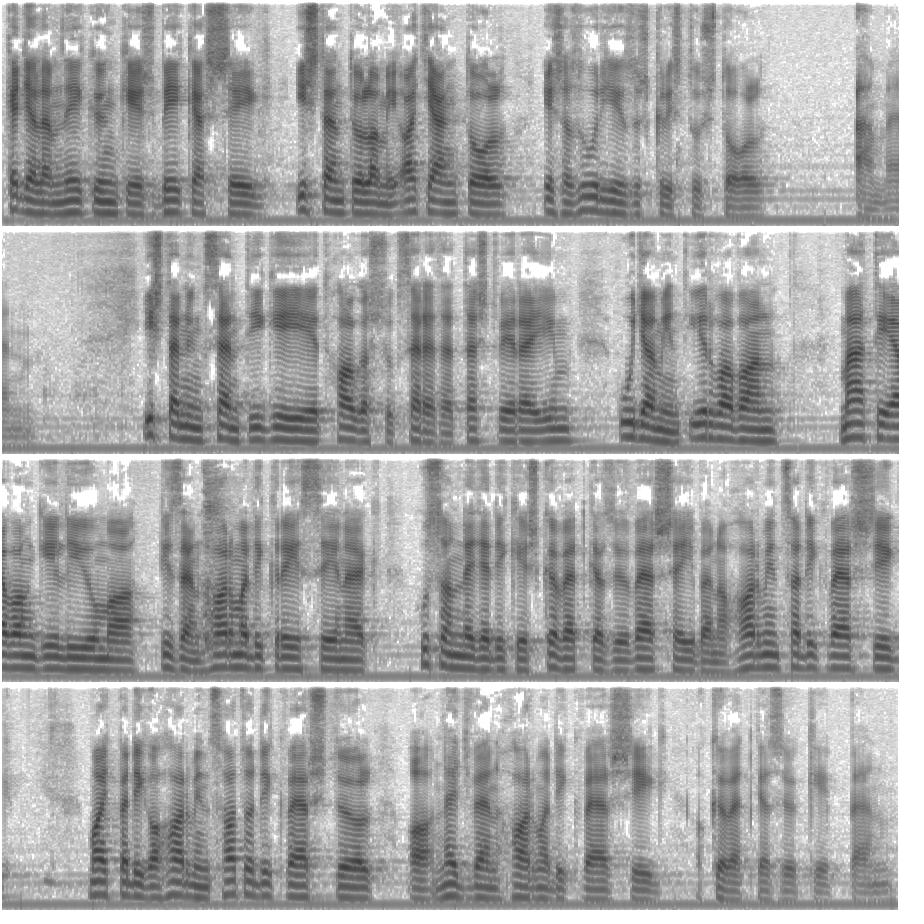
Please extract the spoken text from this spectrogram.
Kegyelem nékünk és békesség Istentől, ami atyánktól, és az Úr Jézus Krisztustól. Amen. Istenünk szent igéjét hallgassuk, szeretett testvéreim, úgy, amint írva van, Máté evangéliuma 13. részének 24. és következő verseiben a 30. versig, majd pedig a 36. verstől a 43. versig a következőképpen.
